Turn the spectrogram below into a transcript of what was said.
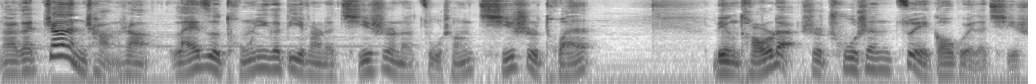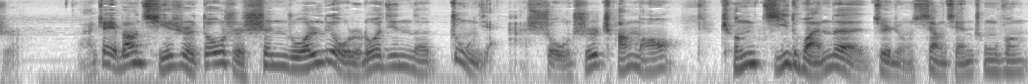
啊，在战场上，来自同一个地方的骑士呢，组成骑士团，领头的是出身最高贵的骑士。啊，这帮骑士都是身着六十多斤的重甲，手持长矛，成集团的这种向前冲锋。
